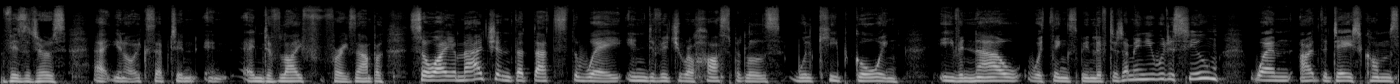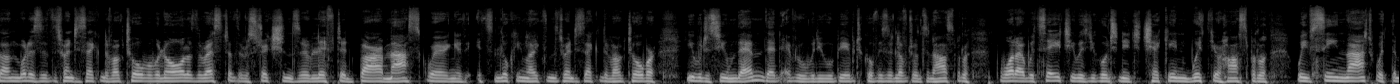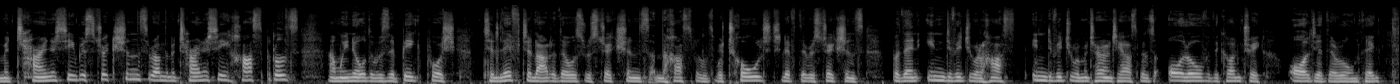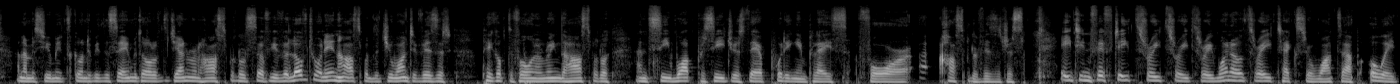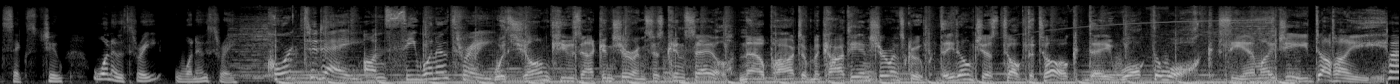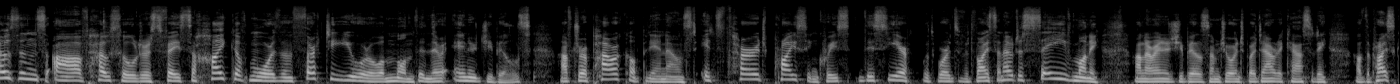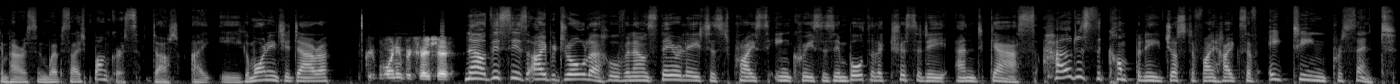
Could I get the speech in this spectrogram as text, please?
visitors, uh, you know, except in, in end of life, for example. So I imagine that that's the way individual hospitals will keep going even now with things being lifted. I mean, you would assume when uh, the date comes on, what is it, the 22nd of October, when all of the rest of the restrictions are lifted, bar mask wearing, it's looking like from the 22nd of October, you would assume then that everybody would be able to go visit loved ones in hospital. But what I would say to you is you're going to need to check in with your hospital. We've seen that with the maternity restrictions around the maternity hospitals, and we know there was a big push to lift a lot of those restrictions, and the hospitals were told to lift the restrictions, but then individual, hosp- individual maternity hospitals hospitals all over the country all did their own thing. And I'm assuming it's going to be the same with all of the general hospitals. So if you have a loved one in hospital that you want to visit, pick up the phone and ring the hospital and see what procedures they're putting in place for uh, hospital visitors. 1850 333 103, text or WhatsApp 0862 103 103. Cork today on C103. With Sean Cusack Insurance's Kinsale, now part of McCarthy Insurance Group. They don't just talk the talk, they walk the walk. CMIG.com Co.ie. Thousands of householders face a hike of more than 30 euro a month in their energy bills after a power company announced its third price increase this year. With words of advice on how to save money on our energy bills, I'm joined by Daragh Cassidy of the price comparison website bonkers.ie. Good morning to you, Daragh. Good morning, Patricia. Now, this is Iberdrola who've announced their latest price increases in both electricity and gas. How does the company justify hikes of 18%?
